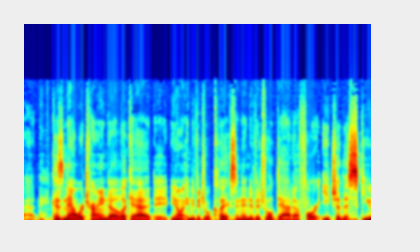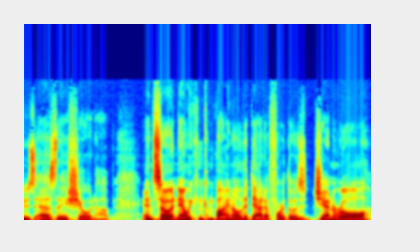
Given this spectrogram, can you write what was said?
that because now we're trying to look at you know individual clicks and individual data for each of the SKUs as they showed up. And so now we can combine all the data for those general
